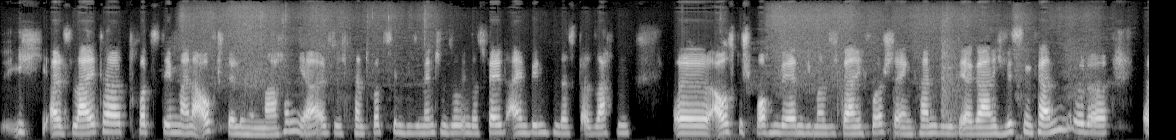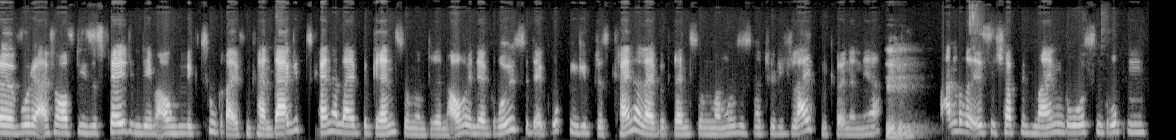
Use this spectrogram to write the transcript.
ich als Leiter trotzdem meine Aufstellungen machen. Ja, also ich kann trotzdem diese Menschen so in das Feld einbinden, dass da Sachen äh, ausgesprochen werden, die man sich gar nicht vorstellen kann, die der gar nicht wissen kann oder äh, wo der einfach auf dieses Feld in dem Augenblick zugreifen kann. Da gibt es keinerlei Begrenzungen drin. Auch in der Größe der Gruppen gibt es keinerlei Begrenzungen. Man muss es natürlich leiten können. Ja. Mhm. Das andere ist, ich habe mit meinen großen Gruppen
